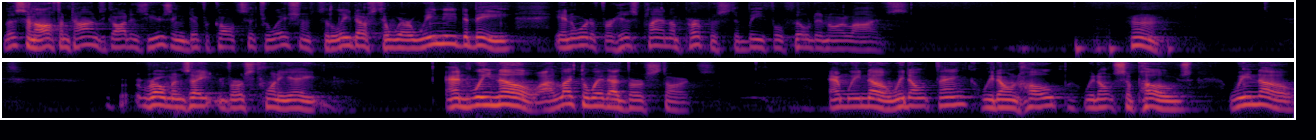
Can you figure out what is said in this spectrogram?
Listen, oftentimes God is using difficult situations to lead us to where we need to be in order for His plan and purpose to be fulfilled in our lives. Hmm. Romans 8 and verse 28. And we know, I like the way that verse starts. And we know, we don't think, we don't hope, we don't suppose, we know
